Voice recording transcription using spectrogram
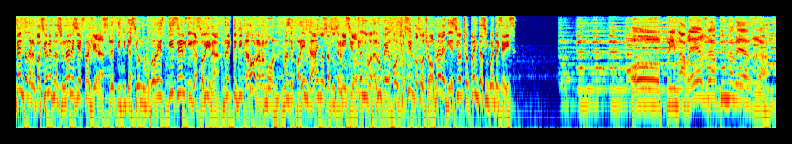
Venta de refacciones nacionales y extranjeras. Rectificación de motores, diésel y gasolina. Rectificadora Ramón. Más de 40 años a su servicio. Calle Guadalupe 808 918 3056. Oh, primavera, primavera.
